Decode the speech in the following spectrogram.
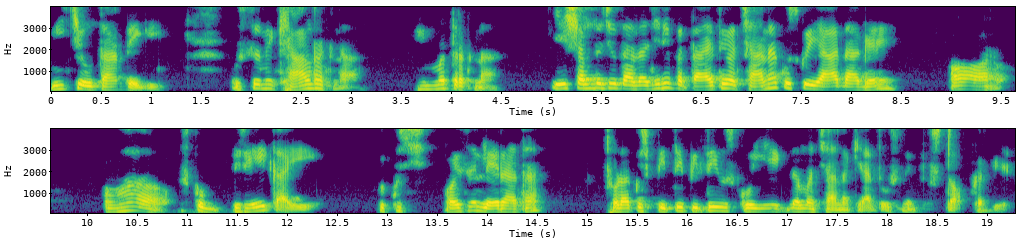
नीचे उतार देगी। उस समय ख्याल रखना, हिम्मत रखना। ये शब्द जो दादाजी ने बताए थे, अचानक उसको याद आ गए और वह उसको ब्रेक आई। वो कुछ पॉइजन ले रहा था। थोड़ा कुछ पीते पीते उसको ये एकदम अचानक याद तो उसने स्टॉप कर दिया।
